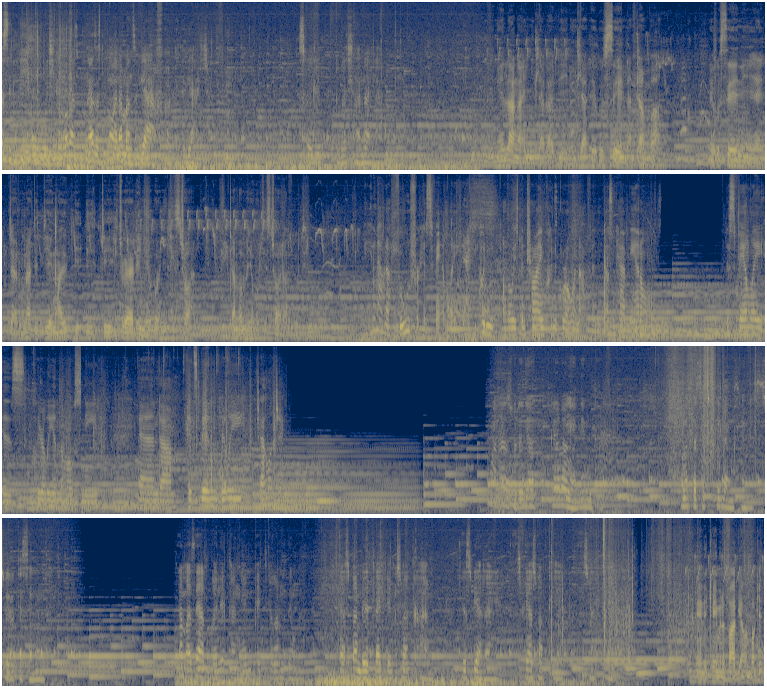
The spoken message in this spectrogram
asilimi kuhle ngoba ngaze silima ngalamanzi kuyafa vele kuyatsha. So liduka ehlangana la. Ngelanga ngidla kabili ngidla ekuseni lantambama ekuseni eh, njalo kunathi itiye nxa i- lingekho ngidla isitshwala ntambama nyokuthi isitshwala futhi. He didn't have enough food for his family. He couldn't, although he's been trying, couldn't grow enough and doesn't have animals. This family is clearly in the most need, and um, it's been really challenging. And it came in a five gallon bucket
